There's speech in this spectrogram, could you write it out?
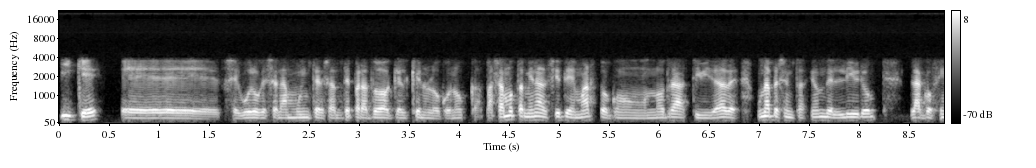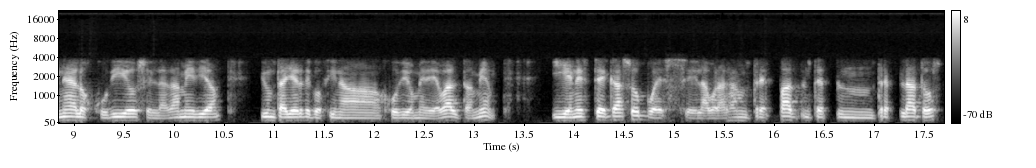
y que eh, seguro que será muy interesante para todo aquel que no lo conozca. Pasamos también al 7 de marzo con otras actividades, una presentación del libro La cocina de los judíos en la Edad Media y un taller de cocina judío medieval también. Y en este caso, pues se elaborarán tres, tres, platos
